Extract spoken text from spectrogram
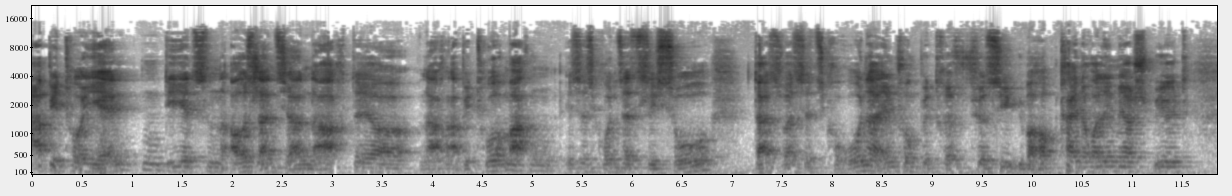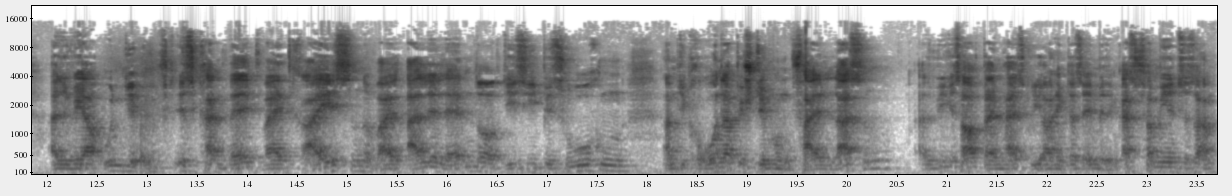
Abiturienten, die jetzt ein Auslandsjahr nach, der, nach Abitur machen, ist es grundsätzlich so, dass was jetzt Corona-Impfung betrifft, für sie überhaupt keine Rolle mehr spielt. Also wer ungeimpft ist, kann weltweit reisen, weil alle Länder, die sie besuchen, haben die Corona-Bestimmungen fallen lassen. Also wie gesagt, beim Highschool-Jahr hängt das eben mit den Gastfamilien zusammen.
